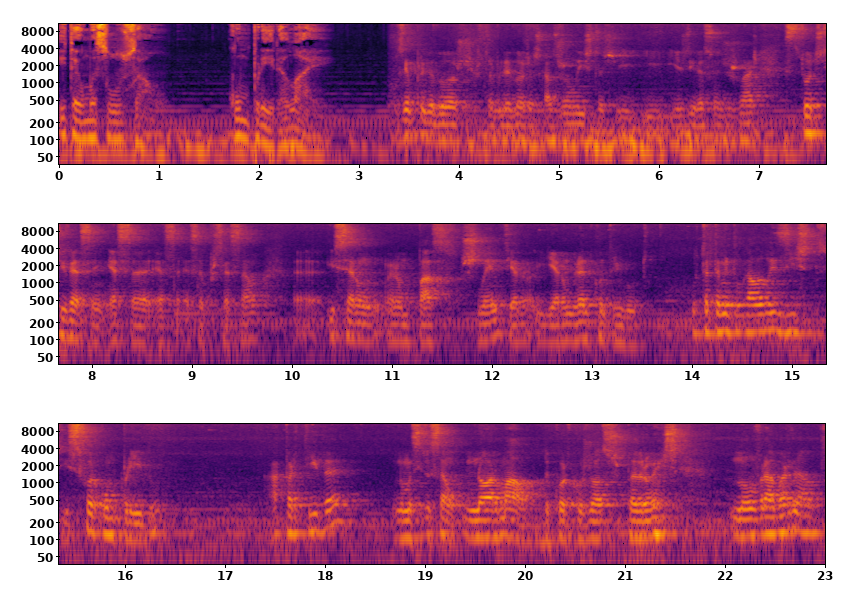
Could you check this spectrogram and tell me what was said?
e tem uma solução: cumprir a lei. Os empregadores, os trabalhadores, os jornalistas e, e, e, as direções dos jornais, se todos tivessem essa, essa, essa percepção, uh, isso era um, era um passo excelente e era, e era um grande contributo. O tratamento legal existe e se for cumprido, à partida, numa situação normal, de acordo com os nossos padrões, não haverá burnout.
